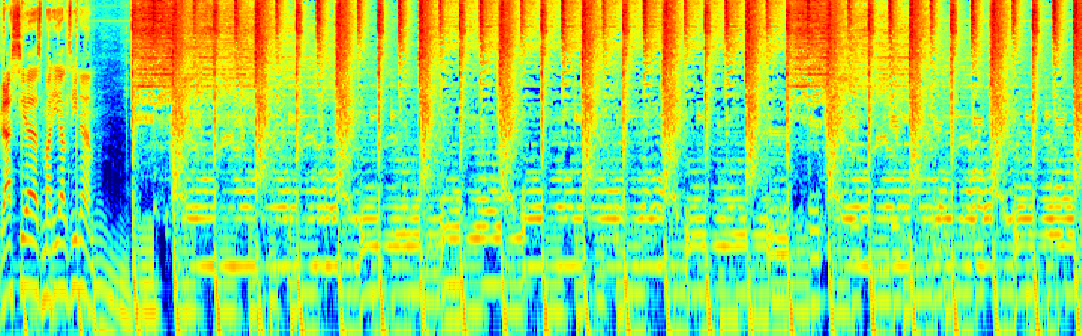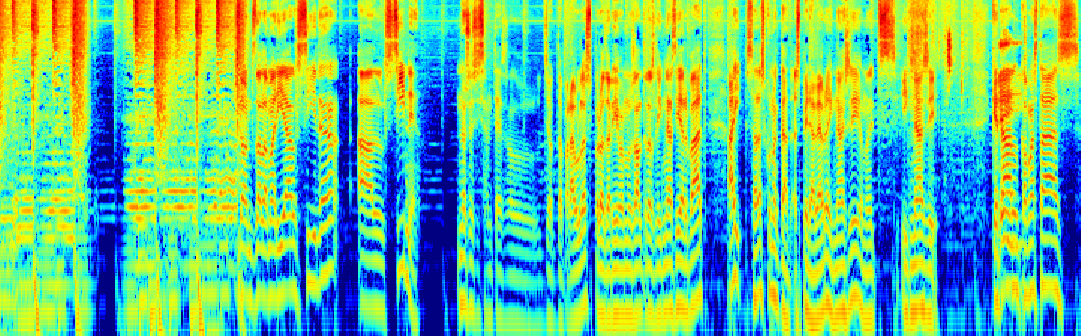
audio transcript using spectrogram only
Gràcies, Maria Alzina. Doncs de la Maria Alcina al cine. No sé si s'ha entès el joc de paraules, però tenim amb nosaltres l'Ignasi Arbat. Ai, s'ha desconnectat. Espera, a veure, Ignasi, on ets? Ignasi. Què tal? Ei. Com estàs?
